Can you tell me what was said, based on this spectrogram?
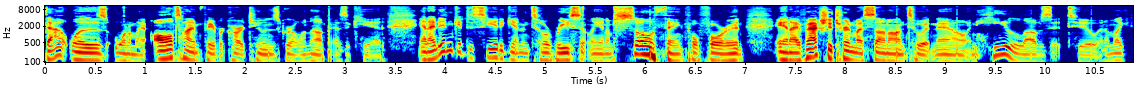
That was one of my all-time favorite cartoons growing up as a kid, and I didn't get to see it again until recently, and I'm so thankful for it. And I've actually turned my son onto it now, and he loves it too. And I'm like,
